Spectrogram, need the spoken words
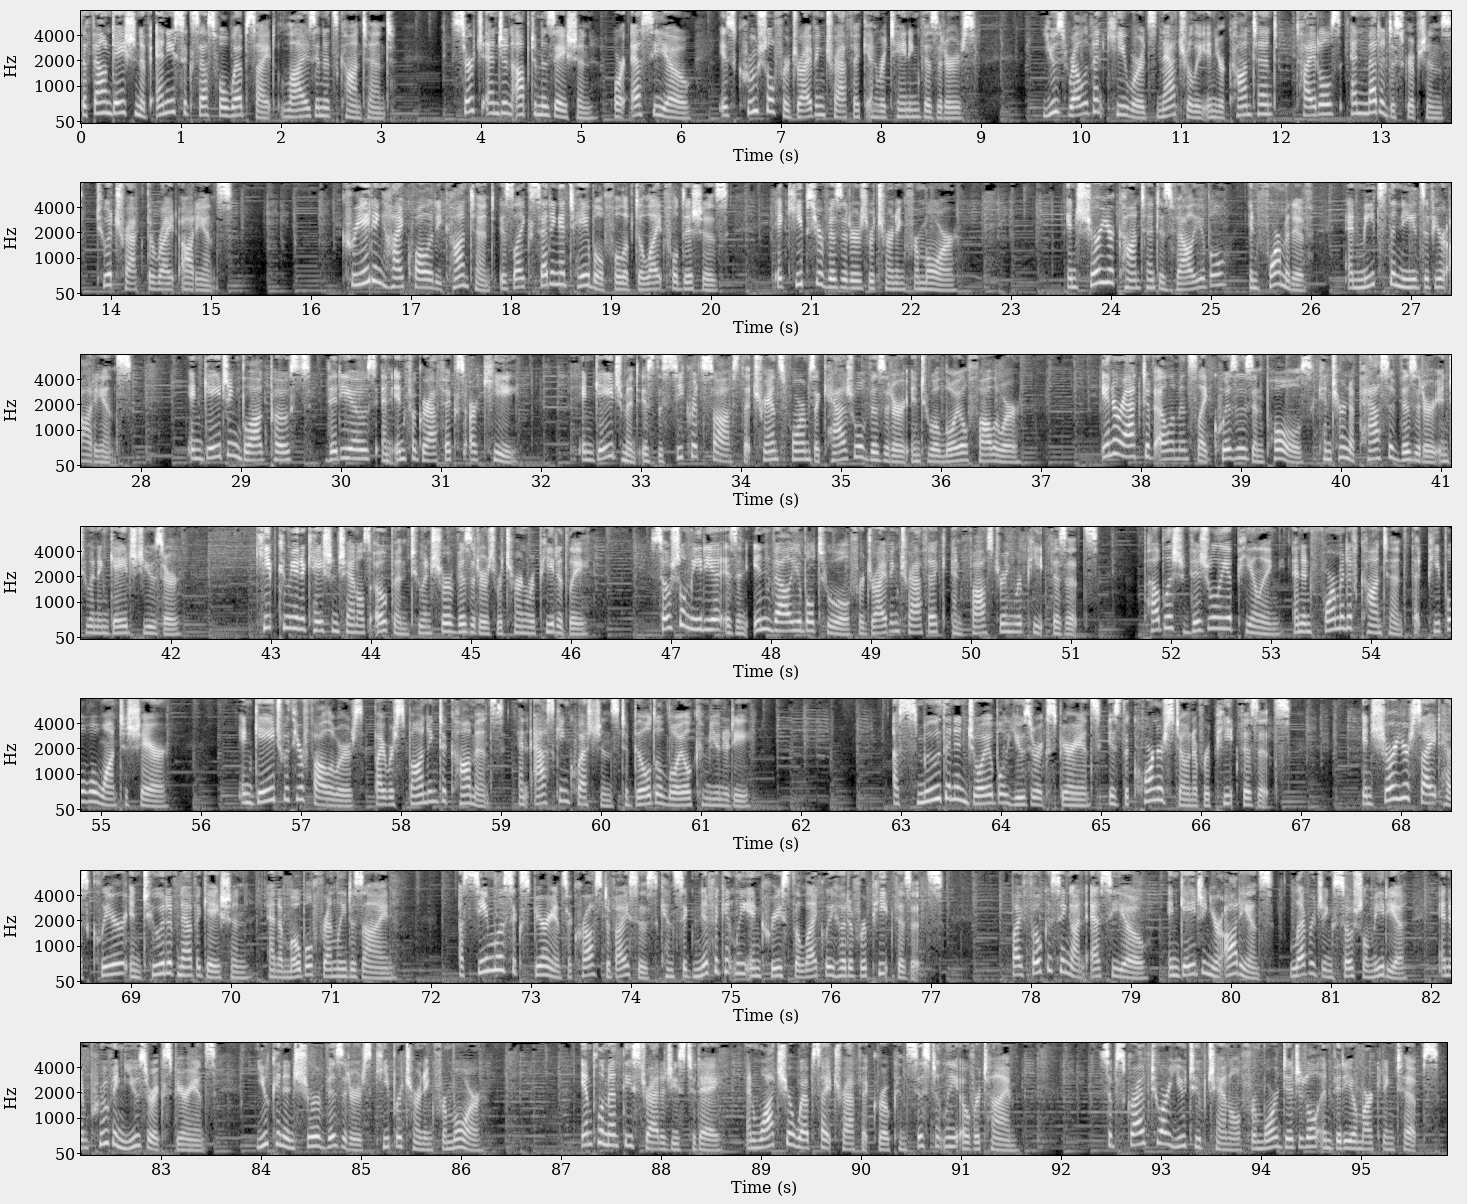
The foundation of any successful website lies in its content. Search engine optimization, or SEO, is crucial for driving traffic and retaining visitors. Use relevant keywords naturally in your content, titles, and meta descriptions to attract the right audience. Creating high quality content is like setting a table full of delightful dishes. It keeps your visitors returning for more. Ensure your content is valuable, informative, and meets the needs of your audience. Engaging blog posts, videos, and infographics are key. Engagement is the secret sauce that transforms a casual visitor into a loyal follower. Interactive elements like quizzes and polls can turn a passive visitor into an engaged user. Keep communication channels open to ensure visitors return repeatedly. Social media is an invaluable tool for driving traffic and fostering repeat visits. Publish visually appealing and informative content that people will want to share. Engage with your followers by responding to comments and asking questions to build a loyal community. A smooth and enjoyable user experience is the cornerstone of repeat visits. Ensure your site has clear, intuitive navigation and a mobile friendly design. A seamless experience across devices can significantly increase the likelihood of repeat visits. By focusing on SEO, engaging your audience, leveraging social media, and improving user experience, you can ensure visitors keep returning for more. Implement these strategies today and watch your website traffic grow consistently over time. Subscribe to our YouTube channel for more digital and video marketing tips.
